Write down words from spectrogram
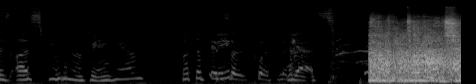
is us screaming our fan cams. But the big Insert clip now. yes.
